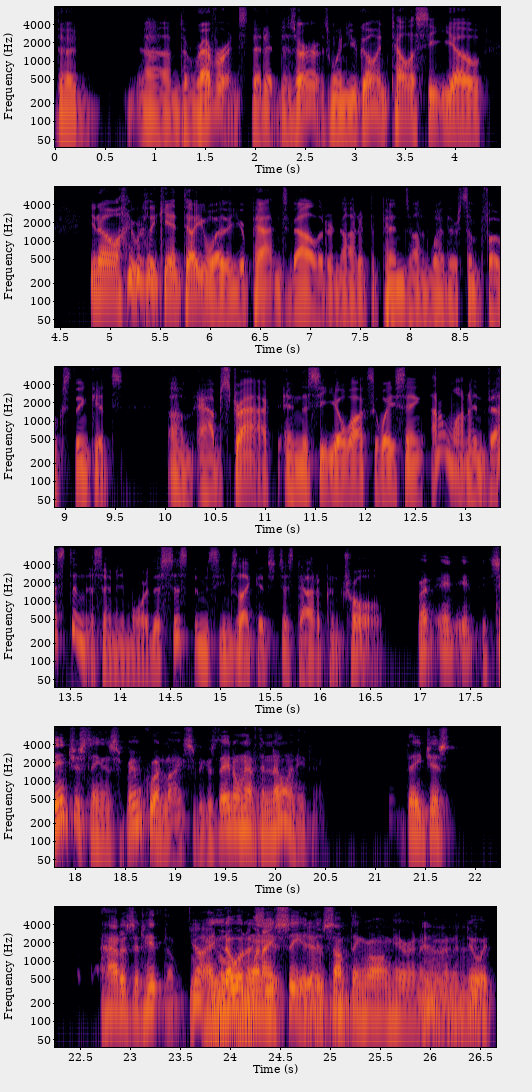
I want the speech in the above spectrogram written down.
the um, the reverence that it deserves. When you go and tell a CEO, you know, I really can't tell you whether your patent's valid or not. It depends on whether some folks think it's um, abstract, and the CEO walks away saying, "I don't want to invest in this anymore. This system seems like it's just out of control." but it, it, it's interesting. The Supreme Court likes it because they don't have to know anything. They just, how does it hit them? Yeah, I I know know, when it I when see I it. see it. Yeah. There's something wrong here, and Yeah, we're going to yeah, do it.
